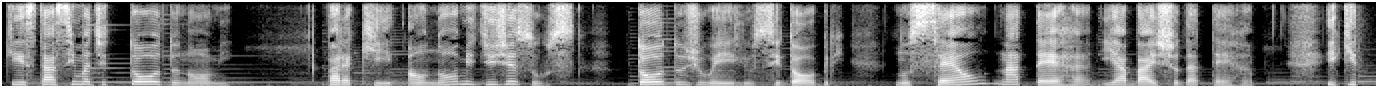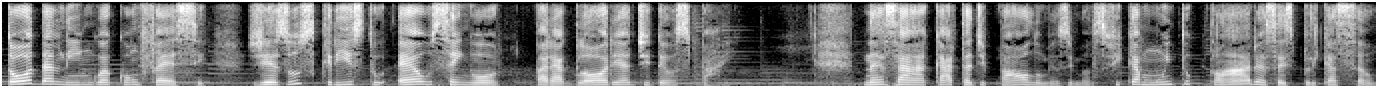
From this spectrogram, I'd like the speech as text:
que está acima de todo nome, para que, ao nome de Jesus, todo joelho se dobre, no céu, na terra e abaixo da terra e que toda língua confesse: Jesus Cristo é o Senhor, para a glória de Deus Pai. Nessa carta de Paulo, meus irmãos, fica muito claro essa explicação,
